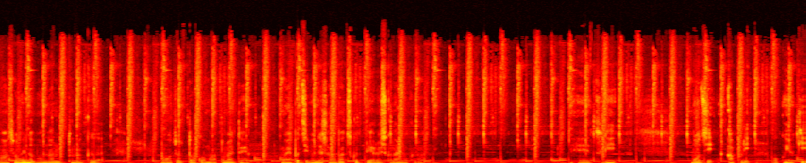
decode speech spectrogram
まあそういうのもなんとなくもうちょっとこうまとめて、まあ、やっぱ自分でサーバー作ってやるしかないのかな。えー、次、文字、アプリ、奥行き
